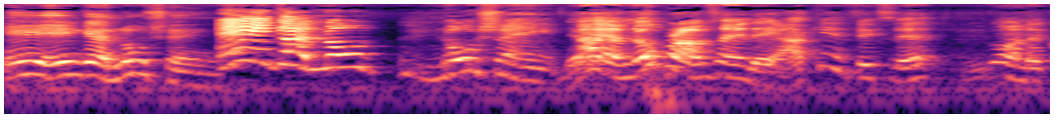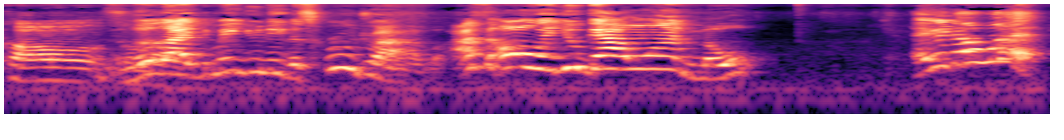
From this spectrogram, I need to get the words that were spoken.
Ain't, ain't got no shame. I ain't got no no shame. I have no problem saying that. I can't fix that. You're going to call. It look like to me you need a screwdriver. I said, oh, well, you got one? Nope. And you know what?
